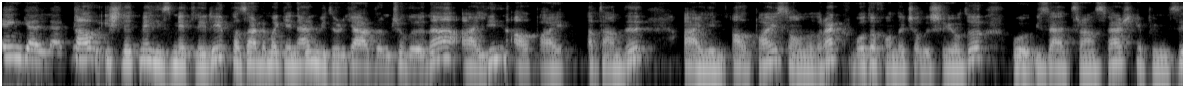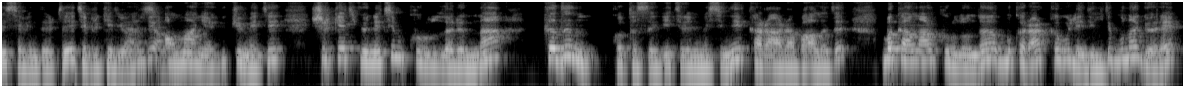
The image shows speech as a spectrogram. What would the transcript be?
engeller. TAV İşletme Hizmetleri Pazarlama Genel Müdür Yardımcılığına Aylin Alpay atandı. Aylin Alpay son olarak Vodafone'da çalışıyordu. Bu güzel transfer hepimizi sevindirdi. Tebrik ediyoruz. Almanya hükümeti şirket yönetim kurullarına kadın kotası getirilmesini karara bağladı. Bakanlar Kurulu'nda bu karar kabul edildi. Buna göre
